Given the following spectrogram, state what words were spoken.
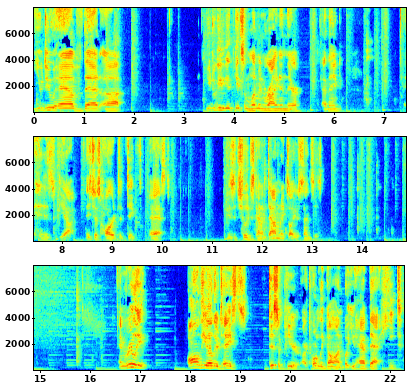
you do have that. Uh, you do get, get some lemon rind in there. I think it is. Yeah, it's just hard to dig past because the chili just kind of dominates all your senses. And really, all the other tastes disappear, are totally gone, but you have that heat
